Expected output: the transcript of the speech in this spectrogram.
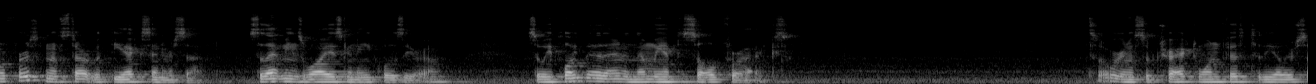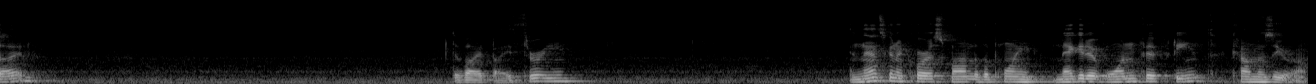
We're first going to start with the x-intercept. So that means y is going to equal 0. So we plug that in and then we have to solve for x. So we're going to subtract 1 fifth to the other side. Divide by 3. And that's going to correspond to the point negative 1 15th, comma 0.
